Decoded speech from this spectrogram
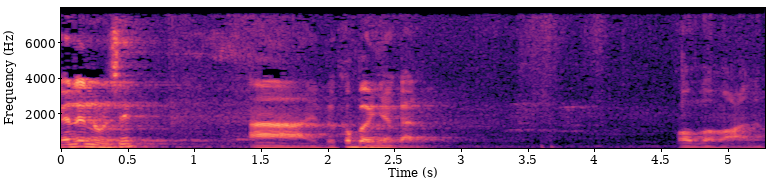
Gak ada nulisin? Ah, itu kebanyakan. Allah a'lam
